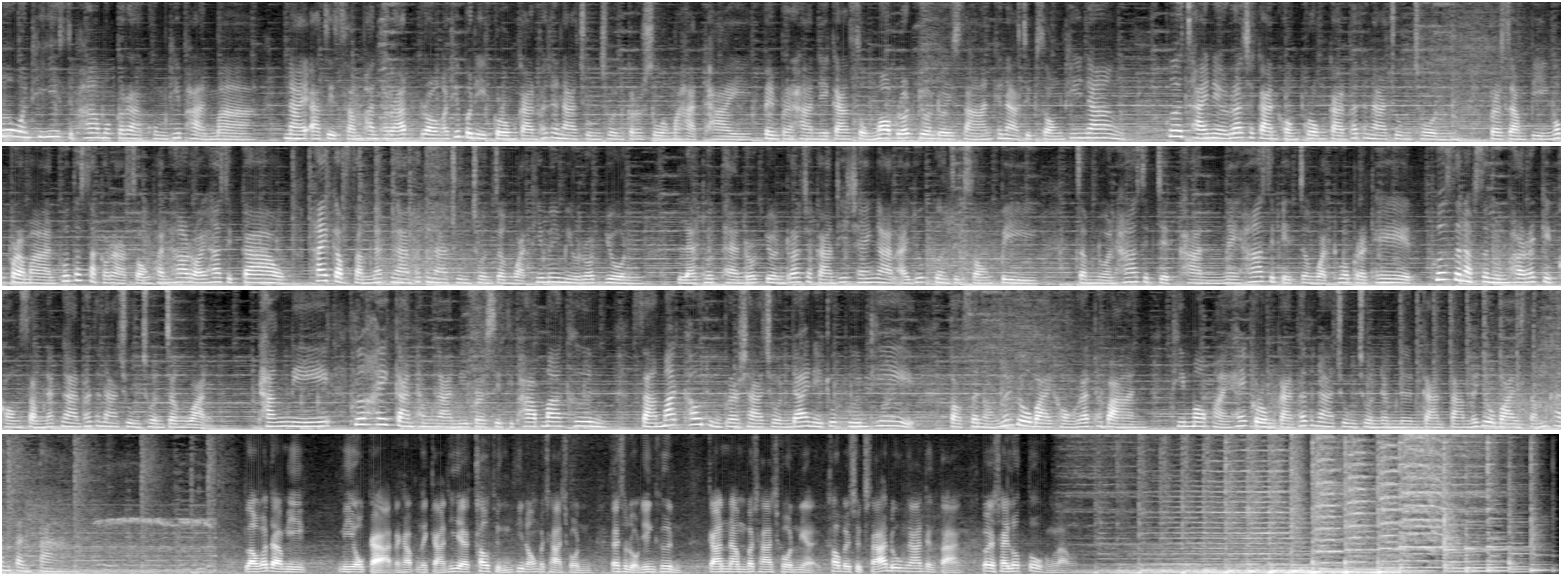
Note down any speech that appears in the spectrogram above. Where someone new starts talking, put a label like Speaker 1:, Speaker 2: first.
Speaker 1: เมื่อวันที่ 25 มกราคมที่ผ่านมา นายอาจิตสัมพันธรัตน์รองอธิบดีกรมการพัฒนาชุมชนกระทรวงมหาดไทย เป็นประธานในการส่งมอบรถยนต์โดยสารขนาด 12 ที่นั่ง เพื่อใช้ในราชการของกรมการพัฒนาชุมชน ประจำปีงบประมาณพุทธศักราช 2559 ให้กับสำนักงานพัฒนาชุมชนจังหวัดที่ไม่มีรถยนต์ และทดแทนรถยนต์ราชการที่ใช้งานอายุเกิน 12 ปี จำนวน 57 คันใน 51 จังหวัดทั่วประเทศ เพื่อสนับสนุนภารกิจของสำนักงานพัฒนาชุมชนจังหวัด ทั้งนี้เพื่อให้การทำงานมีประสิทธิภาพมากขึ้น สามารถเข้าถึงประชาชนได้ในทุกพื้นที่ ตอบสนองนโยบายของรัฐบาล ที่มอบหมายให้กรมการพัฒนาชุมชนดำเนินการตามนโยบายสำคัญต่างๆ
Speaker 2: เราก็จะมี มีโอกาสนะครับในการที่จะเข้าถึงพี่น้องประชาชนได้สะดวกยิ่งขึ้น การนำประชาชนเนี่ยเข้าไปศึกษาดูงานต่างๆ ก็จะใช้รถตู้ของเรา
